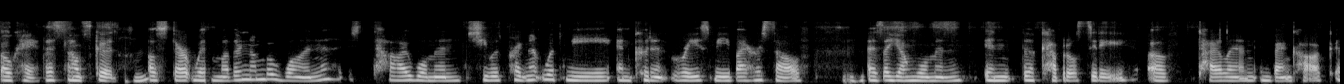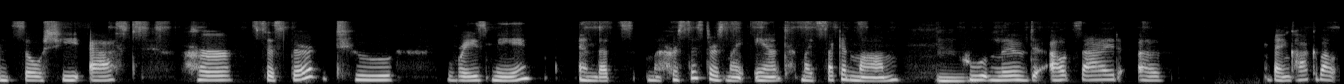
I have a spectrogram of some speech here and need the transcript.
Okay, that sounds good. Mm-hmm. I'll start with mother number one, Thai woman. She was pregnant with me and couldn't raise me by herself mm-hmm. as a young woman in the capital city of Thailand in Bangkok. And so she asked her sister to raise me and that's my, her sister's my aunt, my second mom, mm. who lived outside of Bangkok about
